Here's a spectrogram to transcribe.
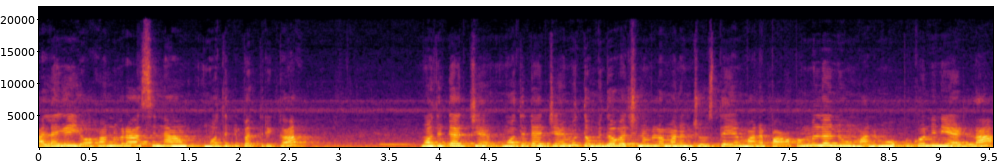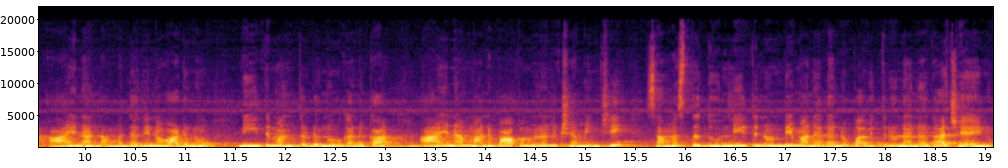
అలాగే యోహాను వ్రాసిన మొదటి పత్రిక మొదటి అధ్యాయం మొదటి అధ్యాయము తొమ్మిదో వచనంలో మనం చూస్తే మన పాపములను మనము ఒప్పుకొని ఎడల ఆయన నమ్మదగిన వాడును నీతిమంతుడును గనుక ఆయన మన పాపములను క్షమించి సమస్త దుర్నీతి నుండి మనలను పవిత్రులనుగా చేయను.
